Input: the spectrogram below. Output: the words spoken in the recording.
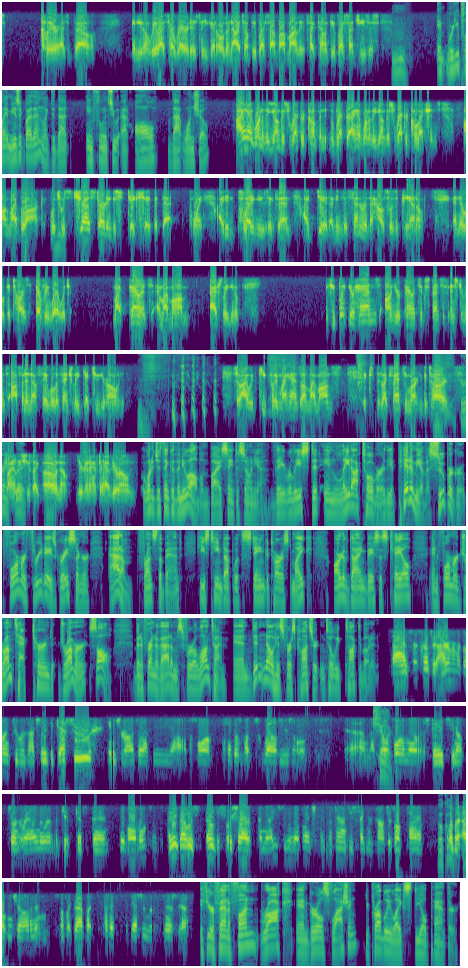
clear as a bell, and you don't realize how rare it is till you get older. Now I tell people I saw Bob Marley. It's like telling people I saw Jesus. Mm. And were you playing music by then? Like, did that influence you at all that one show? I had one of the youngest record company record. I had one of the youngest record collections on my blog, which mm-hmm. was just starting to take shape at that point. I didn't play music then. I did. I mean, the center of the house was a piano, and there were guitars everywhere. Which my parents and my mom actually, you know, if you put your hands on your parents' expensive instruments often enough, they will eventually get you your own. so I would keep putting my hands on my mom's like fancy Martin guitar. And right, finally, right. she's like, "Oh no, you're going to have to have your own." What did you think of the new album by Saint Asonia? They released it in late October. The epitome of a supergroup. Former Three Days Grace singer Adam fronts the band. He's teamed up with Staind guitarist Mike, Art of Dying bassist Cale, and former drum tech turned drummer Saul. Been a friend of Adam's for a long time and didn't know his first concert until we talked about it. Uh, the first concert I remember going to was actually the Guess Who in Toronto at the uh, the Forum. I think I was about 12 years old. Um, at Killer. the Forum there, the stage, you know, turned around or whatever, kept, kept then evolving. So I think that was that was the first show. I mean, I used to go to a bunch. My parents used to take me to concerts all the time. Oh, cool. Over Elton John and stuff like that. But I think guess who was first, yeah. If you're a fan of fun, rock, and girls flashing, you probably like Steel Panther.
